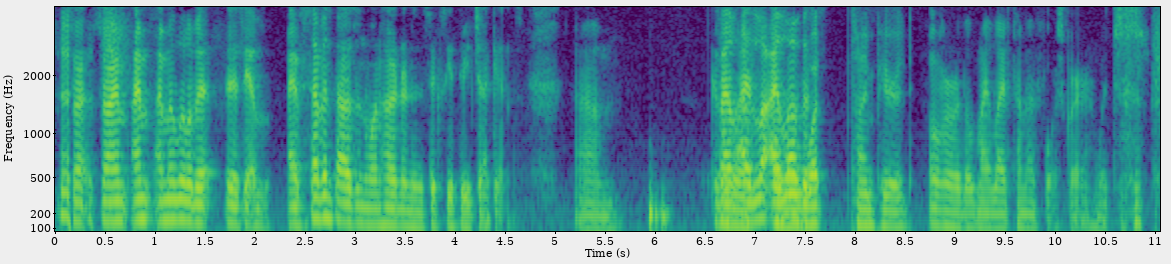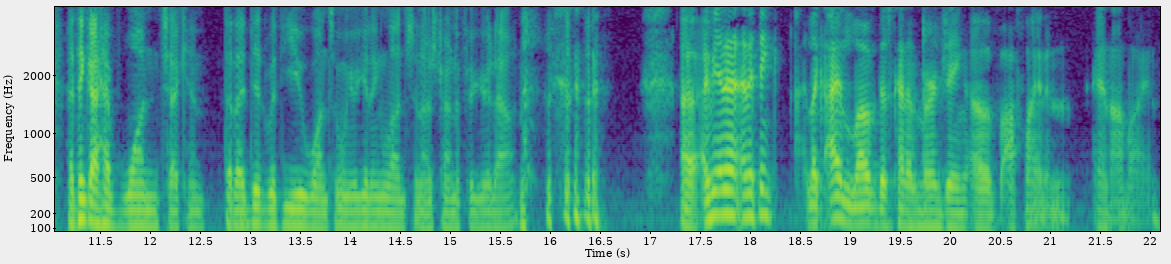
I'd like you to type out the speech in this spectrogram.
so, so I'm, I'm, I'm a little bit. see, I'm- have seven thousand one hundred and sixty-three check-ins. Um, because I, I, lo- I love this what time period. over the, my lifetime at Foursquare, which I think I have one check in that I did with you once when we were getting lunch and I was trying to figure it out. Uh, I mean, and and I think like I love this kind of merging of offline and, and online.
